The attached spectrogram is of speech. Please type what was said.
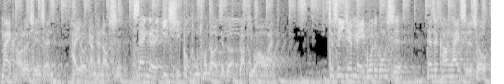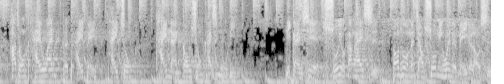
麦考勒先生还有梁侃老师三个人一起共同创造了这个 Rocky One One。这是一间美国的公司，但是刚开始的时候，他从台湾的台北、台中、台南、高雄开始努力。你感谢所有刚开始帮助我们讲说明会的每一个老师，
